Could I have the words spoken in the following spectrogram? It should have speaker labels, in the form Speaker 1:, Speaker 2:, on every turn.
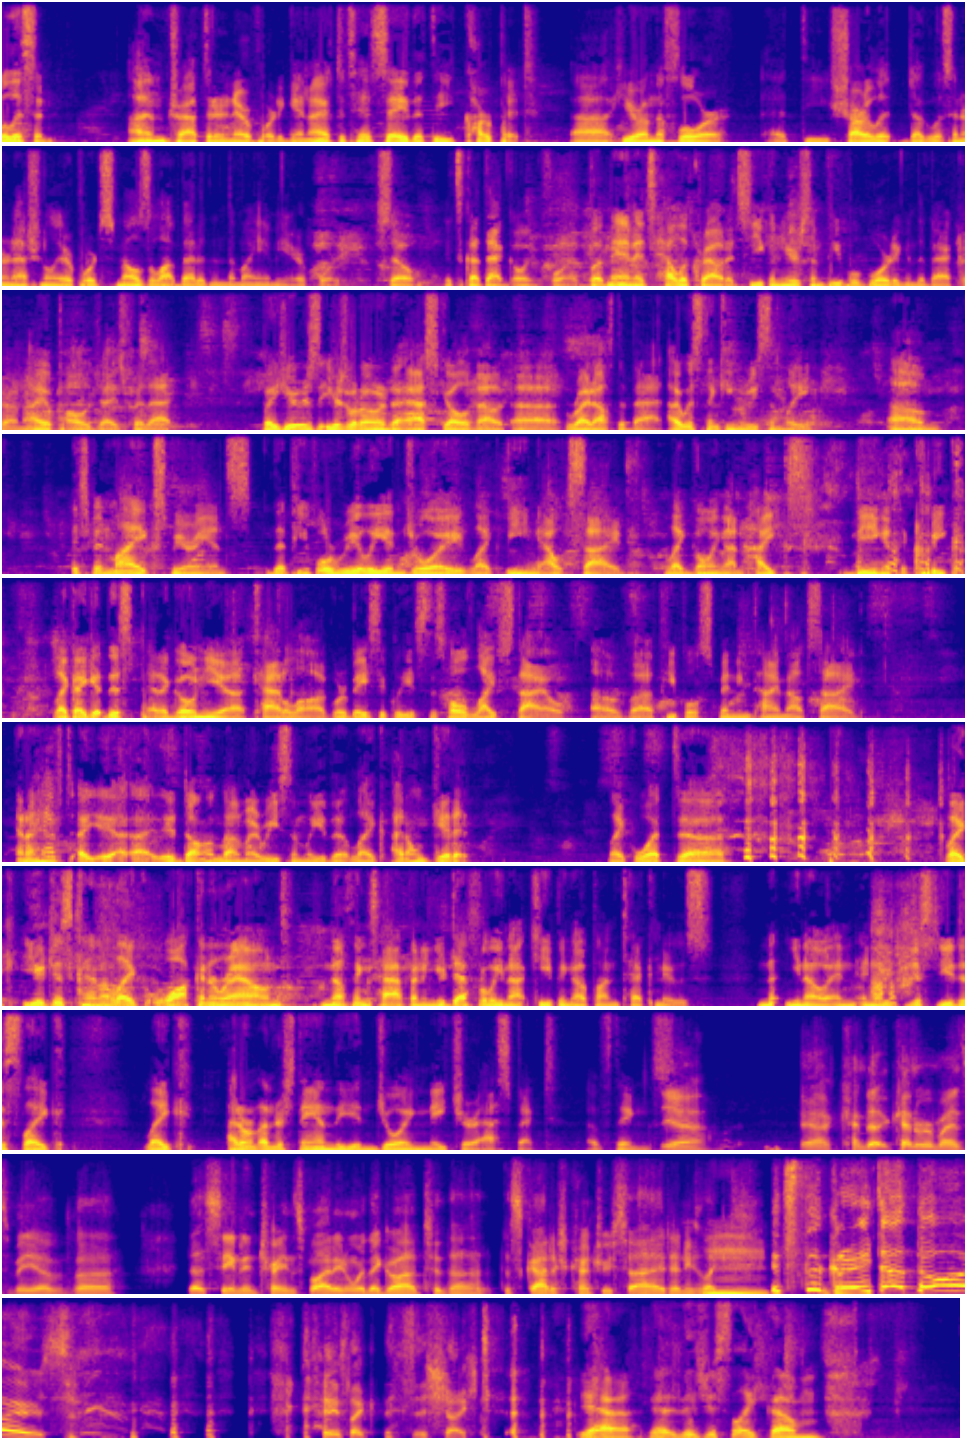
Speaker 1: Well, listen, I'm trapped in an airport again. I have to t- say that the carpet uh, here on the floor at the Charlotte Douglas International Airport smells a lot better than the Miami airport. So it's got that going for it. But man, it's hella crowded. So you can hear some people boarding in the background. I apologize for that. But here's here's what I wanted to ask y'all about uh, right off the bat. I was thinking recently. Um, it's been my experience that people really enjoy like being outside, like going on hikes, being at the creek. Like I get this Patagonia catalog where basically it's this whole lifestyle of uh, people spending time outside. And I have to, I, I, it dawned on me recently that like I don't get it. Like what? Uh, like you're just kind of like walking around, nothing's happening. You're definitely not keeping up on tech news, N- you know, and and you're just you're just like like I don't understand the enjoying nature aspect of things.
Speaker 2: Yeah, yeah, kind of kind of reminds me of uh, that scene in Trainspotting where they go out to the the Scottish countryside, and he's like,
Speaker 1: Mm.
Speaker 2: "It's the great outdoors," and he's like, "This is shite."
Speaker 1: Yeah, yeah. There's just like um,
